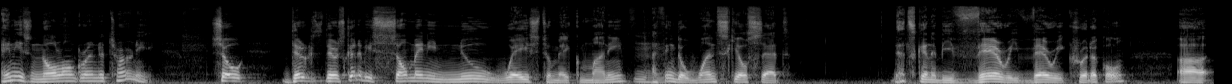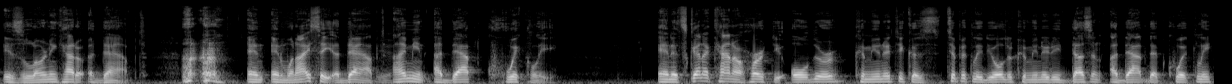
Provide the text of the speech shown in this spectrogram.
And he's no longer an attorney. So there's, there's going to be so many new ways to make money. Mm-hmm. I think the one skill set that's going to be very, very critical uh, is learning how to adapt. and, and when I say adapt, yeah. I mean adapt quickly. And it's going to kind of hurt the older community because typically the older community doesn't adapt that quickly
